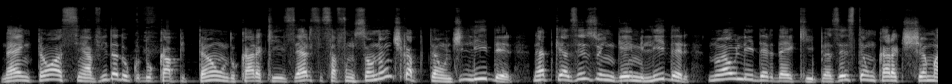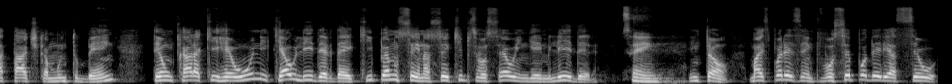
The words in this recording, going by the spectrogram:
né? Então, assim, a vida do, do capitão, do cara que exerce essa função, não de capitão, de líder, né? Porque às vezes o in-game líder não é o líder da equipe, às vezes tem um cara que chama a tática muito bem, tem um cara que reúne, que é o líder da equipe, eu não sei, na sua equipe se você é o in-game líder? Sim. Então, mas por exemplo, você poderia ser o,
